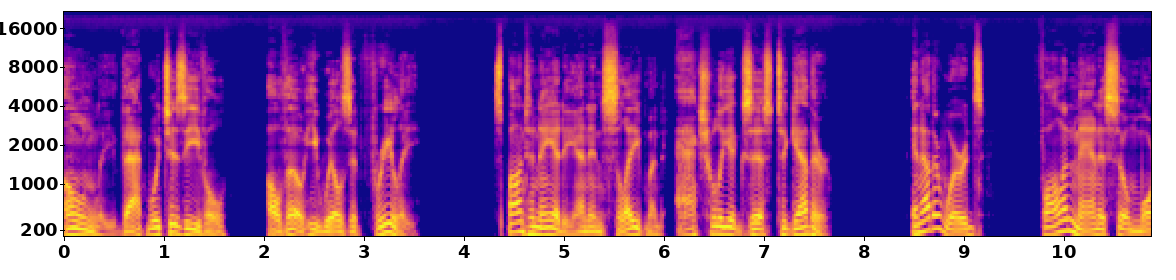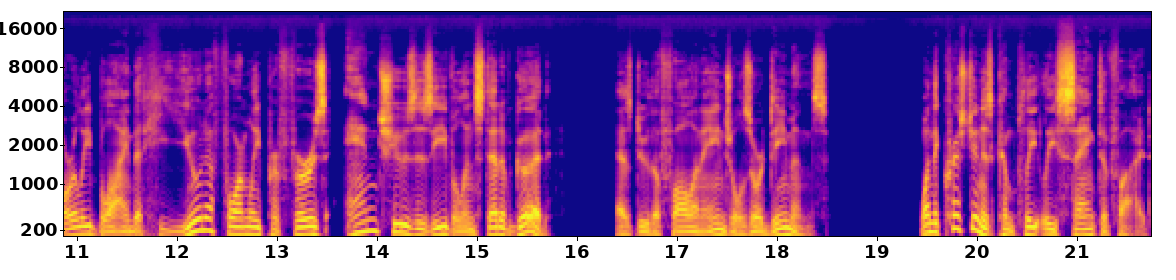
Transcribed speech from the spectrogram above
only that which is evil, although he wills it freely. Spontaneity and enslavement actually exist together. In other words, fallen man is so morally blind that he uniformly prefers and chooses evil instead of good, as do the fallen angels or demons. When the Christian is completely sanctified,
